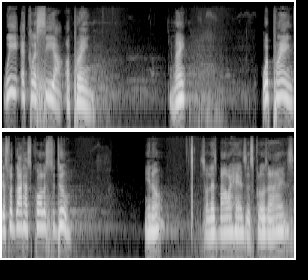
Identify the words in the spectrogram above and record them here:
We, ecclesia, are praying. Right? We're praying. That's what God has called us to do. You know? So let's bow our heads, let's close our eyes.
